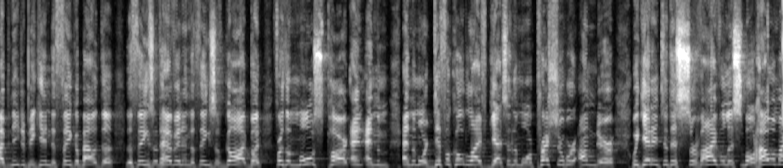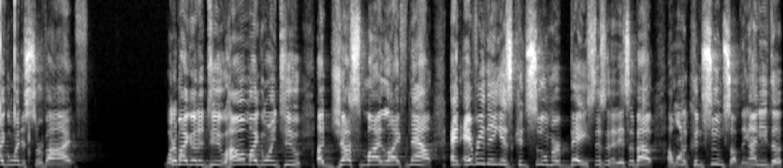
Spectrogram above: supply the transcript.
I need to begin to think about the, the things of heaven and the things of God. But for the most part, and, and, the, and the more difficult life gets and the more pressure we're under, we get into this survivalist mode. How am I going to survive? What am I going to do? How am I going to adjust my life now? And everything is consumer based, isn't it? It's about I want to consume something. I need the,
